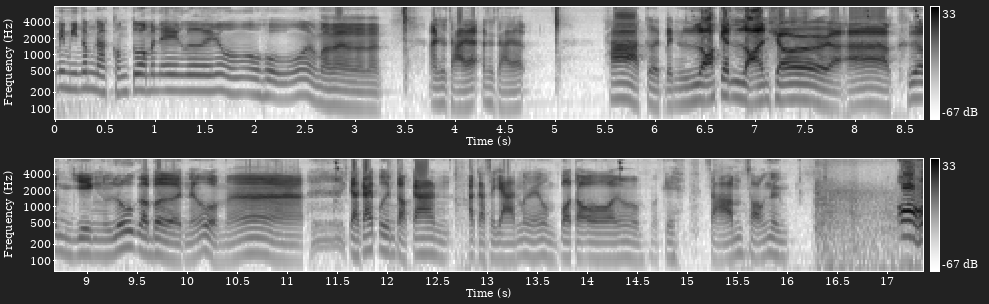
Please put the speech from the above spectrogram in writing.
ไม่มีน้ำหนักของตัวมันเองเลยนะผมโอ้โหมามามามาอันสุดท้ายแล้วอันสุดท้ายแล้วถ้าเกิดเป็น rocket launcher อะอ่าเครื่องยิงลูกระเบิดนะผมอ่าอยากได้ปืนต่อก้านอากาศยานมากเลยผมปตอนะผมโอเคสามสองหนึ่งโอ้โห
